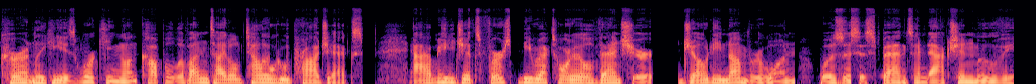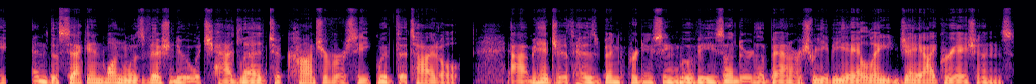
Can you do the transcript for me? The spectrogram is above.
Currently he is working on couple of untitled Telugu projects. Abhijit's first directorial venture, Jodi Number 1, was a suspense and action movie, and the second one was Vishnu which had led to controversy with the title. Abhijit has been producing movies under the banner Shri Balaji Creations.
